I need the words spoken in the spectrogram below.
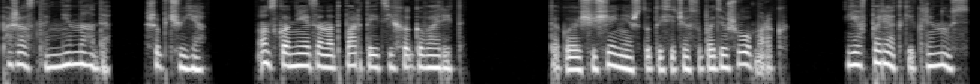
«Пожалуйста, не надо», — шепчу я. Он склоняется над партой и тихо говорит. Такое ощущение, что ты сейчас упадешь в обморок. Я в порядке, клянусь.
